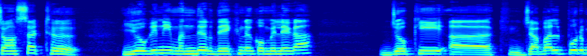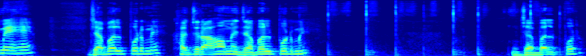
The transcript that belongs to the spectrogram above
चौसठ योगिनी मंदिर देखने को मिलेगा, जो कि जबलपुर में है, जबलपुर में, खजुराहो में, जबलपुर में। जबलपुर।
